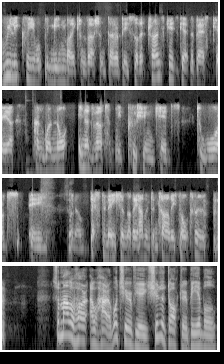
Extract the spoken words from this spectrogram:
really clear what we mean by conversion therapy so that trans kids get the best care and we're not inadvertently pushing kids towards a so, you know destination that they haven't entirely thought through. So, Mal O'Hara, what's your view? Should a doctor be able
